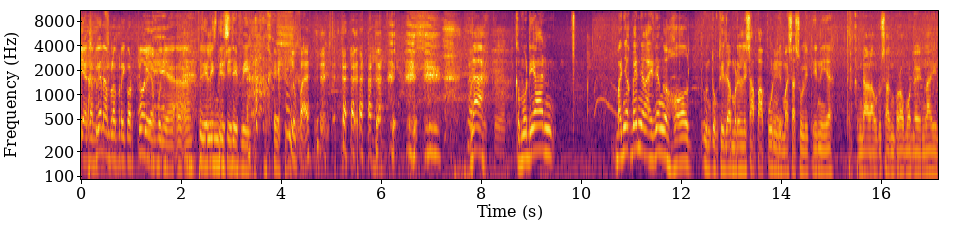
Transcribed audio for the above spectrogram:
Iya, tapi kan amplop record juga Oh, iya. yang punya. Uh, uh, Feeling Feeling This TV. Oke. lupa. Nah, kemudian banyak band yang akhirnya nge-hold untuk tidak merilis apa pun di masa sulit ini ya, terkendala urusan promo dan lain-lain.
